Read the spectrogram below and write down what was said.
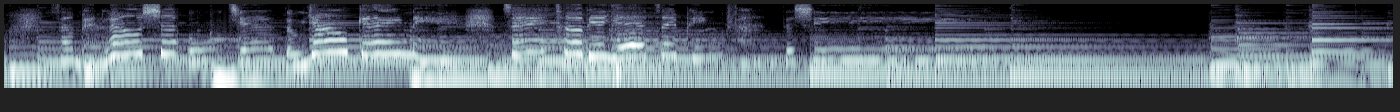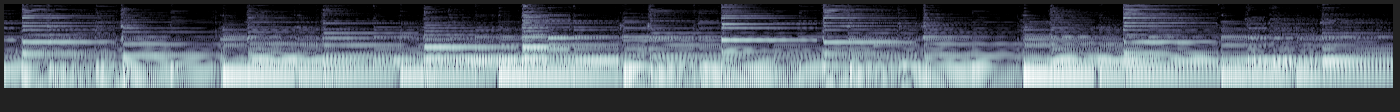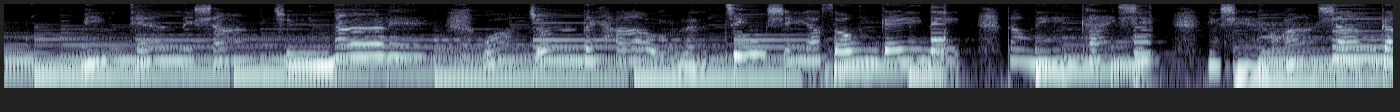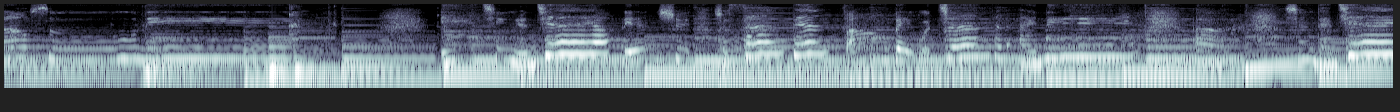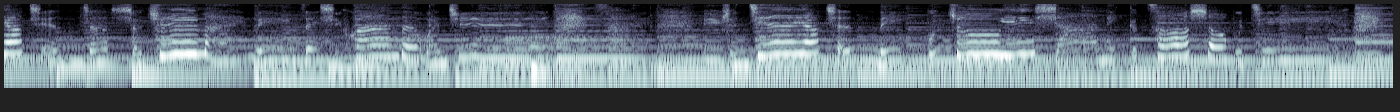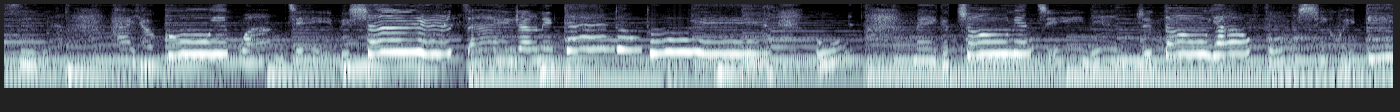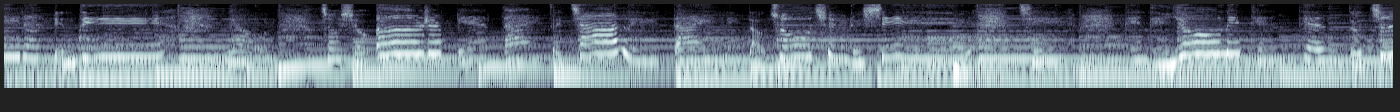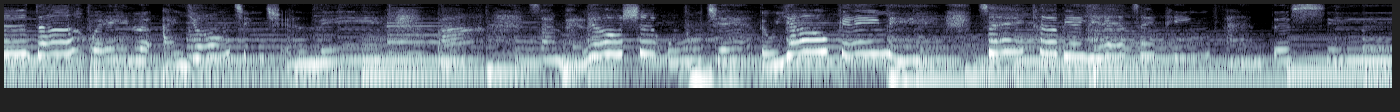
三百六十五节都要给你最特别也最平凡的心。送给你，逗你开心。有些话想告诉你，一情人节要连续说三遍，宝贝，我真的爱你。二，圣诞节要牵着手去买你最喜欢的玩具。三，愚人节要趁你不注意措手不及。四，还要故意忘记你生日，再让你感动不已。五，每个周年纪念日都要复习回忆的点滴。六，周休二日别待在家里，带你到处去旅行。尽全力。把，三百六十五节都要给你最特别也最平凡的心。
